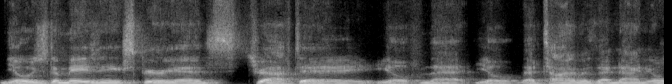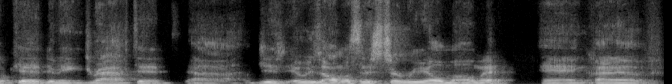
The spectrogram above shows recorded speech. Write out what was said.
you know, it was just amazing experience. Draft day, you know, from that, you know, that time as that nine-year-old kid to being drafted, uh, just it was almost a surreal moment and kind of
